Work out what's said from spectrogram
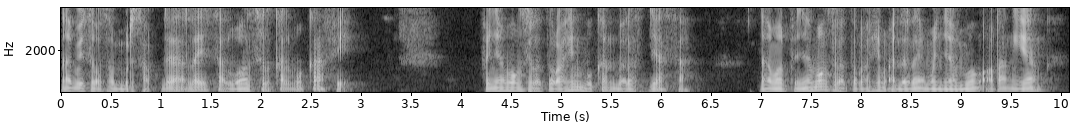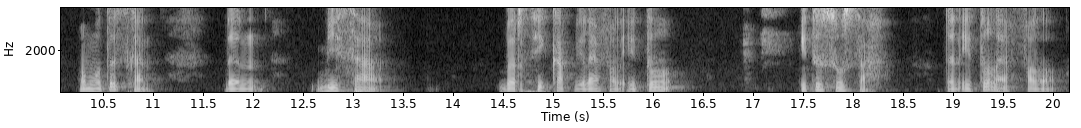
Nabi SAW bersabda laisal wasil kal mukafi. Penyambung silaturahim bukan balas jasa. Namun penyambung silaturahim adalah yang menyambung orang yang memutuskan. Dan bisa bersikap di level itu itu susah. Dan itu level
